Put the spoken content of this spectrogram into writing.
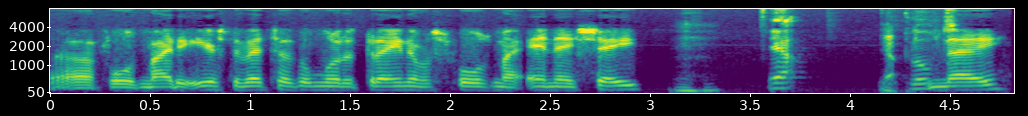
Eh, volgens mij de eerste wedstrijd onder de trainer was volgens mij NEC. Ja, Ja. klopt. Nee,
